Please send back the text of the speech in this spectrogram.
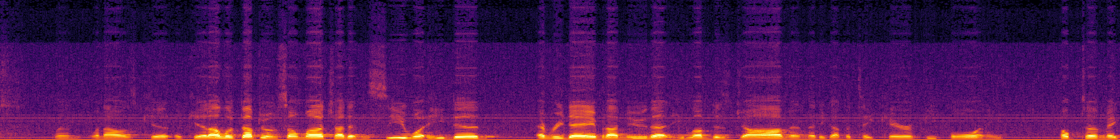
when when I was kid, a kid. I looked up to him so much. I didn't see what he did every day, but I knew that he loved his job and that he got to take care of people and he helped to make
